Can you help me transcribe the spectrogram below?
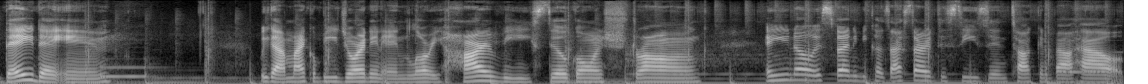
they dating. We got Michael B. Jordan and Lori Harvey still going strong. And you know, it's funny because I started this season talking about how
